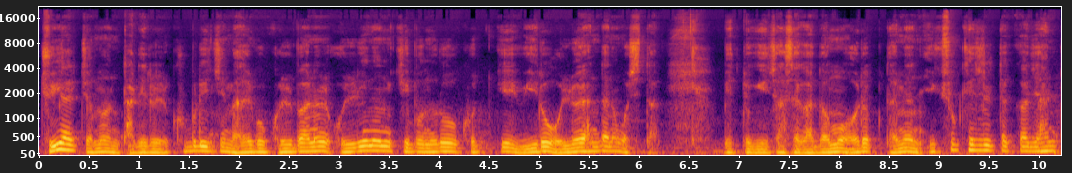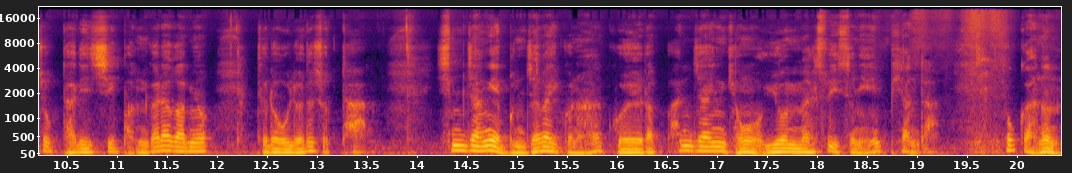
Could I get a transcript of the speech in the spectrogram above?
주의할 점은 다리를 구부리지 말고 골반을 올리는 기분으로 곧게 위로 올려야 한다는 것이다. 메뚜기 자세가 너무 어렵다면 익숙해질 때까지 한쪽 다리씩 번갈아 가며 들어 올려도 좋다. 심장에 문제가 있거나 고혈압 환자인 경우 위험할 수 있으니 피한다. 효과는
